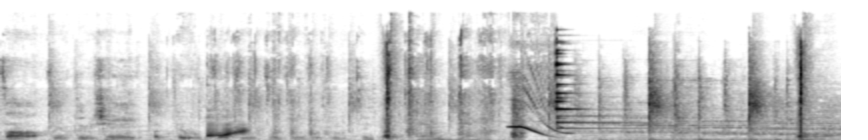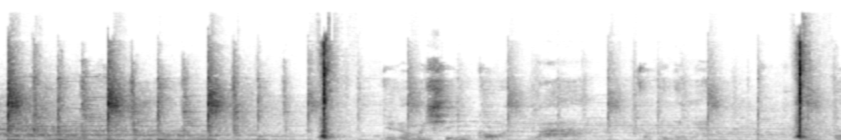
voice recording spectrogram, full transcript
จริงจริงจ้าจริงเชคประตูจริงจริงจริงจริงจริงแข็งแข็งเดี๋ยวเรามาชิมก่อนว่าจะเป็นยังไงเป็นปู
